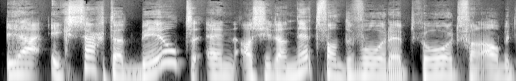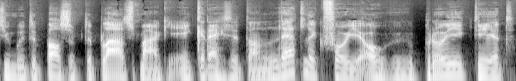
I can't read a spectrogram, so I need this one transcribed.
ja, ik zag dat beeld. En als je dan net van tevoren hebt gehoord van Albert, je moet de pas op de plaats maken. En je krijgt het dan letterlijk voor je ogen geprojecteerd.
